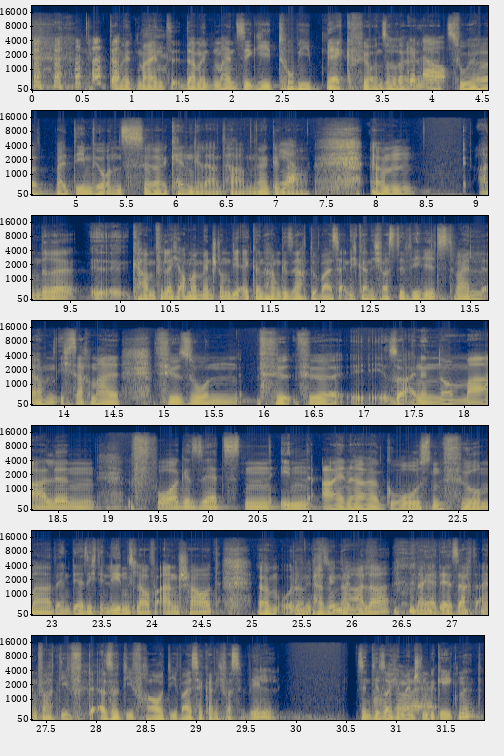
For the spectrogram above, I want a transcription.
Damit meint, damit meint Sigi Tobi Beck für unsere Genau. äh, Zuhörer, bei dem wir uns äh, kennengelernt haben. Ne? Genau. Ähm, andere äh, kamen vielleicht auch mal Menschen um die Ecke und haben gesagt, du weißt eigentlich gar nicht, was du willst, weil ähm, ich sag mal, für so ein, für, für äh, so einen normalen Vorgesetzten in einer großen Firma, wenn der sich den Lebenslauf anschaut, ähm, oder ein. Personaler, naja, der sagt einfach, die, also die Frau, die weiß ja gar nicht, was sie will. Sind dir solche Also, Menschen äh, begegnet?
